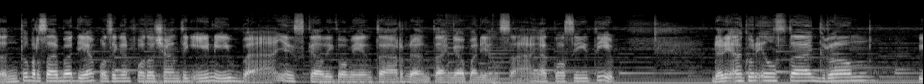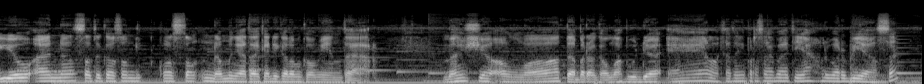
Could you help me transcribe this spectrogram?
Tentu persahabat ya, postingan foto cantik ini banyak sekali komentar dan tanggapan yang sangat positif. Dari akun Instagram Yoana1006 mengatakan di kolom komentar Masya Allah, tabarakallah Bunda El Katanya persahabat ya, luar biasa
